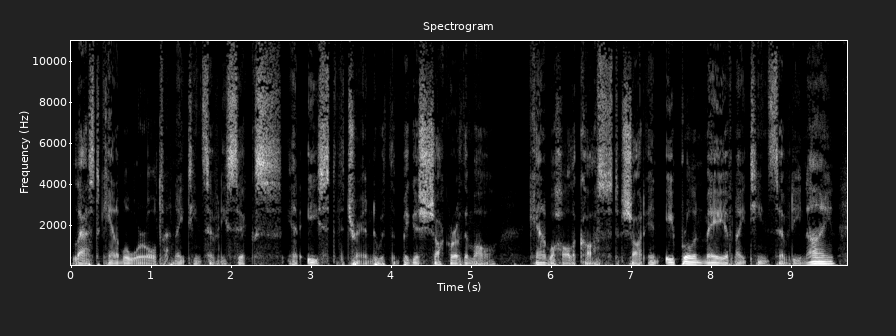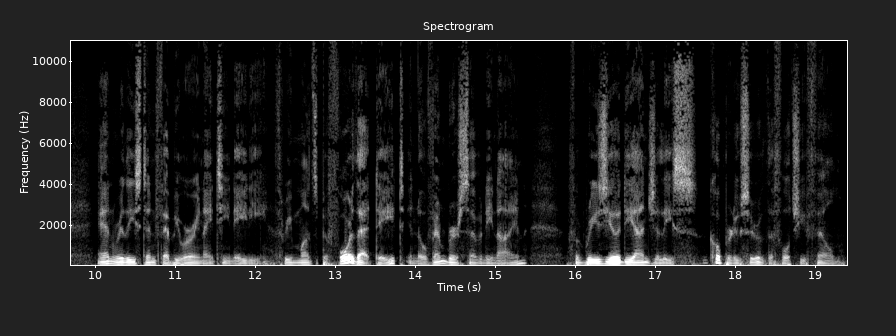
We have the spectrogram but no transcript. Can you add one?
Last Cannibal World, 1976, and aced the trend with the biggest shocker of them all, Cannibal Holocaust, shot in April and May of 1979 and released in February 1980. Three months before that date, in November 79, Fabrizio De Angelis, co-producer of the Fulci film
